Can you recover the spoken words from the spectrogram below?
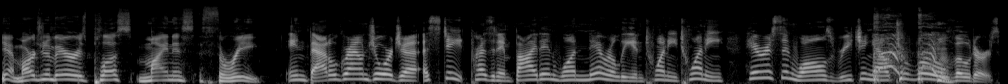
Yeah, margin of error is plus minus three. In battleground Georgia, a state President Biden won narrowly in 2020, Harrison Walz reaching out to rural voters,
